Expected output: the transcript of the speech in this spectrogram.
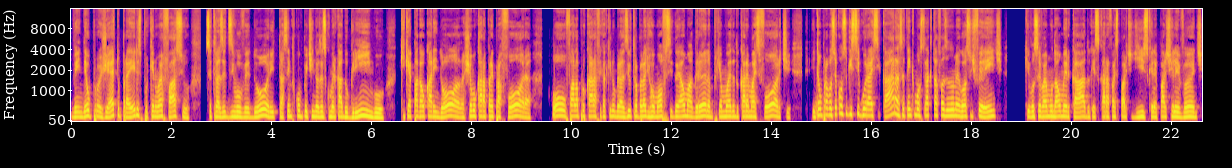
vender o projeto para eles, porque não é fácil você trazer desenvolvedor e tá sempre competindo às vezes com o mercado gringo, que quer pagar o cara em dólar, chama o cara para ir para fora, ou fala pro cara ficar aqui no Brasil, trabalhar de home office e ganhar uma grana, porque a moeda do cara é mais forte. Então, para você conseguir segurar esse cara, você tem que mostrar que tá fazendo um negócio diferente, que você vai mudar o mercado, que esse cara faz parte disso, que ele é parte relevante,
